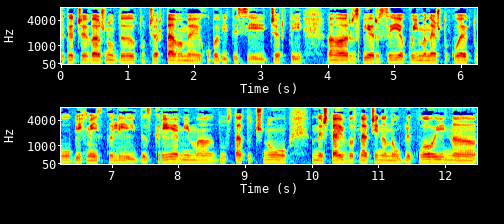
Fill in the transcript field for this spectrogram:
така че е важно да подчертаваме хубавите си черти. А, разбира се, ако има нещо, което бихме искали да скрием, има достатъчно неща и в начина на облекло и на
